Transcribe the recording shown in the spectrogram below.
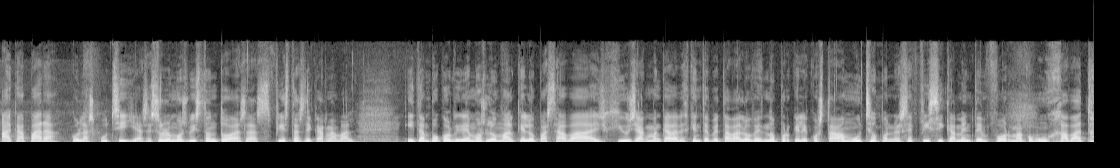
acapara con las cuchillas. Eso lo hemos visto en todas las fiestas de carnaval. Y tampoco olvidemos lo mal que lo pasaba Hugh Jackman cada vez que interpretaba a Lobezno porque le costaba mucho ponerse físicamente en forma como un jabato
